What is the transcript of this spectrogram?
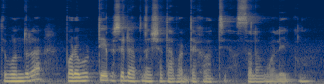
তো বন্ধুরা, পরবর্তী এপিসোডে আপনাদের সাথে আবার দেখা হচ্ছে। আসসালামু আলাইকুম।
